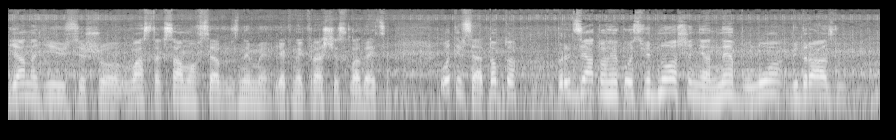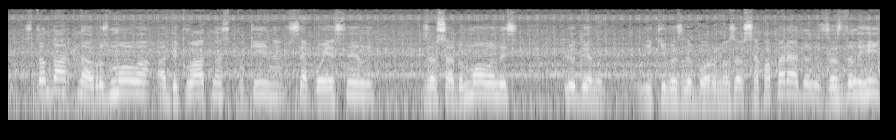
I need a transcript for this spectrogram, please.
Я надіюся, що у вас так само все з ними якнайкраще складеться. От і все. Тобто предвзятого якогось відношення не було відразу. Стандартна розмова, адекватна, спокійна, все пояснили, за все домовились. Людину, які везли борону, за все попередили, заздалегідь,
